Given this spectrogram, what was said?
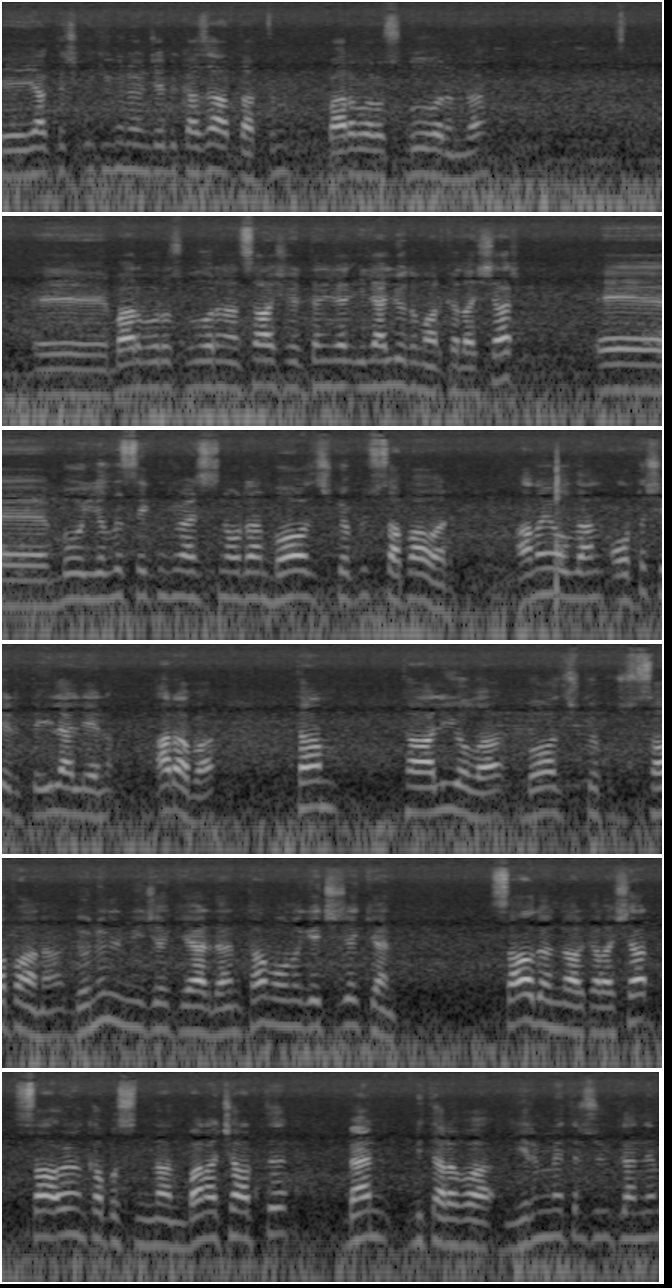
E, yaklaşık 2 gün önce bir kaza atlattım. Barbaros Bulvarı'nda. E, Barbaros Bulvarı'ndan sağ şeritten iler- ilerliyordum arkadaşlar. Ee, bu Yıldız Teknik Üniversitesi'nin oradan Boğaziçi Köprüsü sapağı var. Ana yoldan orta şeritte ilerleyen araba tam tali yola Boğaziçi Köprüsü sapağına dönülmeyecek yerden tam onu geçecekken sağa döndü arkadaşlar. Sağ ön kapısından bana çarptı. Ben bir tarafa 20 metre sürüklendim.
